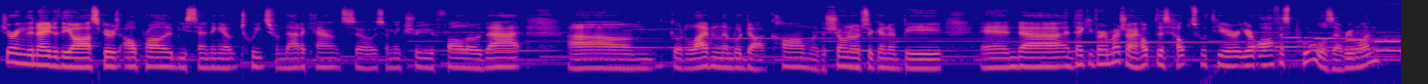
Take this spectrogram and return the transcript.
During the night of the Oscars, I'll probably be sending out tweets from that account, so so make sure you follow that. Um, go to liveinlimbo.com where the show notes are going to be, and uh, and thank you very much. I hope this helps with your your office pools, everyone.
